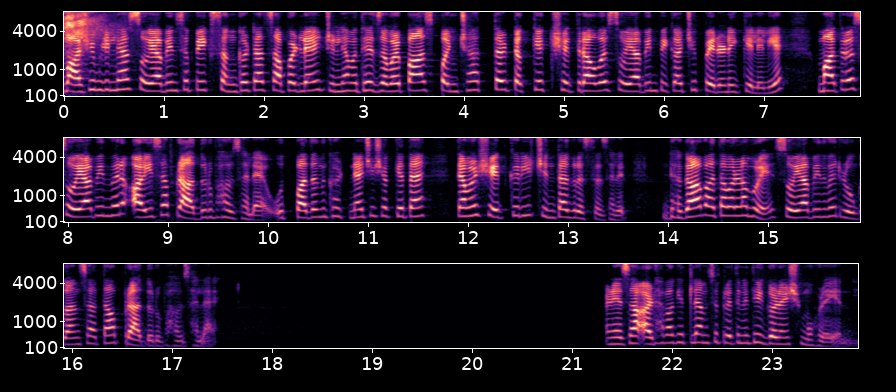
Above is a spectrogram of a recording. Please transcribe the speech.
वाशिम जिल्ह्यात सोयाबीनचं पीक संकटात सापडलंय जिल्ह्यामध्ये जवळपास पंच्याहत्तर टक्के क्षेत्रावर सोयाबीन पिकाची पेरणी केलेली आहे. मात्र सोयाबीनवर अळीचा प्रादुर्भाव झालाय. उत्पादन घटण्याची शक्यता आहे. त्यामुळे शेतकरी चिंताग्रस्त झालेत. ढगाळ वातावरणामुळे सोयाबीनवर रोगांचा आता प्रादुर्भाव झालाय. आणि याचा आढावा घेतला आमचे प्रतिनिधी गणेश मोहळे यांनी.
